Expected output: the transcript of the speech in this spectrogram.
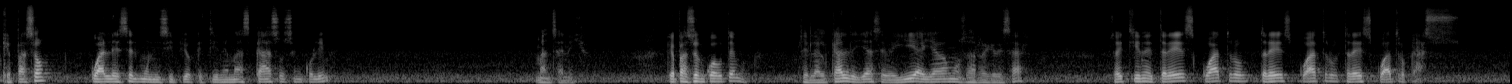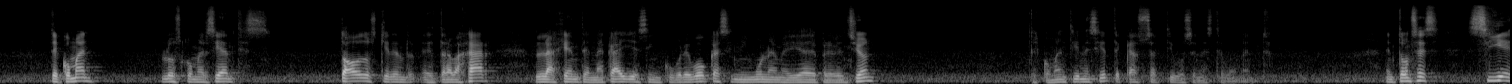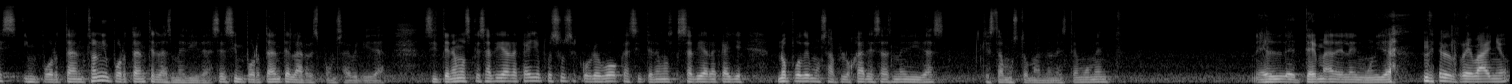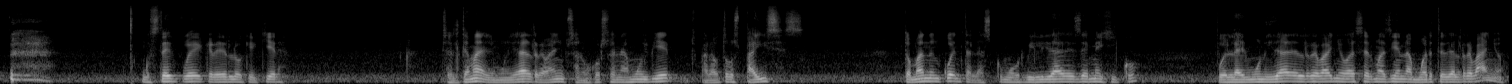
¿Qué pasó? ¿Cuál es el municipio que tiene más casos en Colima? Manzanillo. ¿Qué pasó en Cuauhtémoc? El alcalde ya se veía, ya vamos a regresar. Pues ahí tiene tres, cuatro, tres, cuatro, tres, cuatro casos. Tecomán, los comerciantes, todos quieren eh, trabajar, la gente en la calle sin cubrebocas, sin ninguna medida de prevención. Tecomán tiene siete casos activos en este momento. Entonces, sí es importante, son importantes las medidas, es importante la responsabilidad. Si tenemos que salir a la calle, pues use cubrebocas, si tenemos que salir a la calle, no podemos aflojar esas medidas que estamos tomando en este momento. El tema de la inmunidad del rebaño, usted puede creer lo que quiera el tema de la inmunidad del rebaño, pues a lo mejor suena muy bien para otros países. Tomando en cuenta las comorbilidades de México, pues la inmunidad del rebaño va a ser más bien la muerte del rebaño.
